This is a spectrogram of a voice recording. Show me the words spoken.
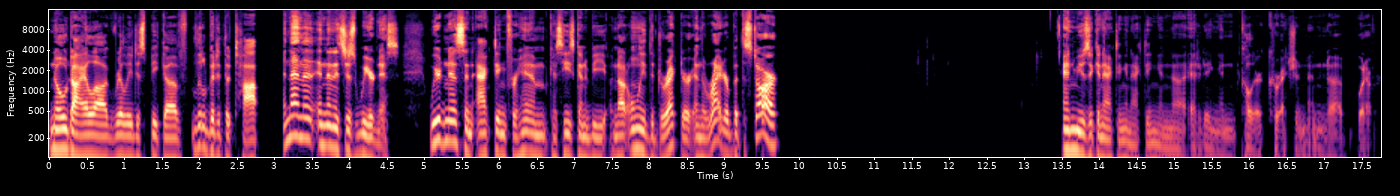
No dialogue really to speak of. A little bit at the top, and then uh, and then it's just weirdness, weirdness and acting for him because he's going to be not only the director and the writer, but the star and music and acting and acting and uh, editing and color correction and uh, whatever.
